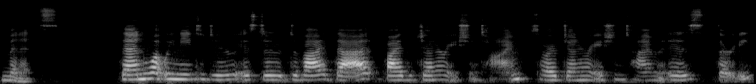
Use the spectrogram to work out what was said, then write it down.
minutes. Then what we need to do is to divide that by the generation time. So our generation time is 30.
